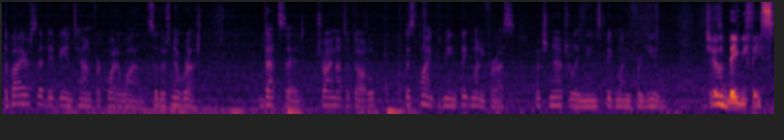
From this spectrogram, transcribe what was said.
The buyer said they'd be in town for quite a while, so there's no rush. That said, try not to dawdle. This client could mean big money for us, which naturally means big money for you. She has a baby face.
